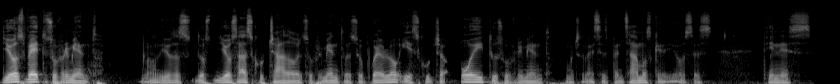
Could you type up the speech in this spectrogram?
Dios ve tu sufrimiento. ¿no? Dios, Dios, Dios ha escuchado el sufrimiento de su pueblo y escucha hoy tu sufrimiento. Muchas veces pensamos que Dios es, tienes,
